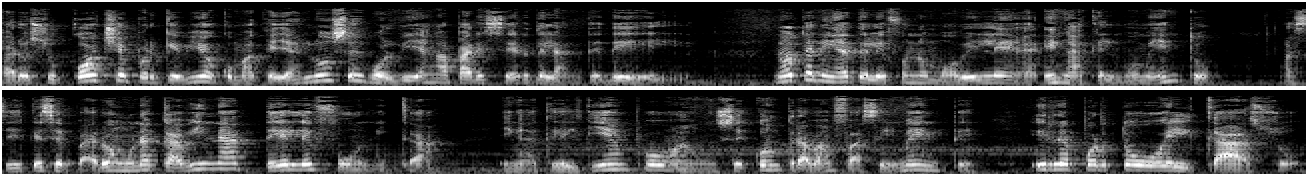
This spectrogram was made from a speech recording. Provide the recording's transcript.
paró su coche porque vio como aquellas luces volvían a aparecer delante de él. No tenía teléfono móvil en aquel momento, así que se paró en una cabina telefónica. En aquel tiempo aún se encontraban fácilmente y reportó el caso.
